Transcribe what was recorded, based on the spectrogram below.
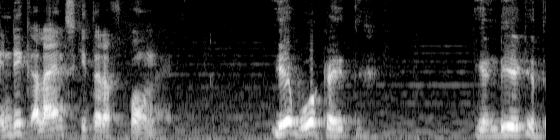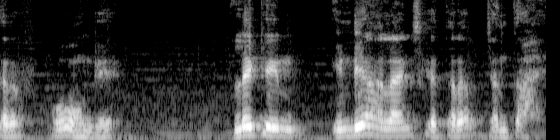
इंडिक अलायंस की तरफ़ कौन है? ये वो कहते हैं एनडीए की तरफ़ वो होंगे लेकिन इंडिया अलायंस के तरफ़ जनता है।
